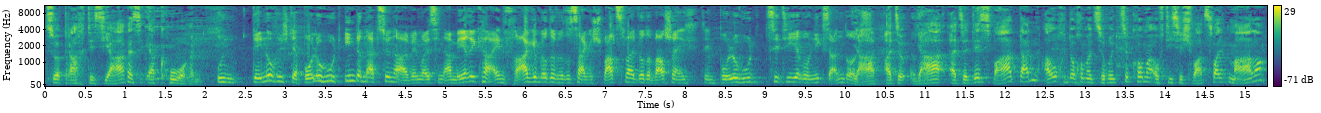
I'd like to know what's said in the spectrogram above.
zur Tracht des Jahres erkoren. Und dennoch ist der Bollehut international. Wenn man jetzt in Amerika einen fragen würde, würde er sagen, Schwarzwald würde wahrscheinlich den Bollehut zitieren und nichts anderes. Ja, also ja, also das war dann auch noch einmal zurückzukommen auf diese Schwarzwaldmaler,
